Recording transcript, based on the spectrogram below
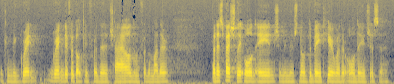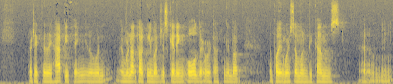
it can be great, great difficulty for the child and for the mother, but especially old age. I mean, there's no debate here whether old age is a particularly happy thing. You know, when, and we're not talking about just getting older. We're talking about the point where someone becomes um,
